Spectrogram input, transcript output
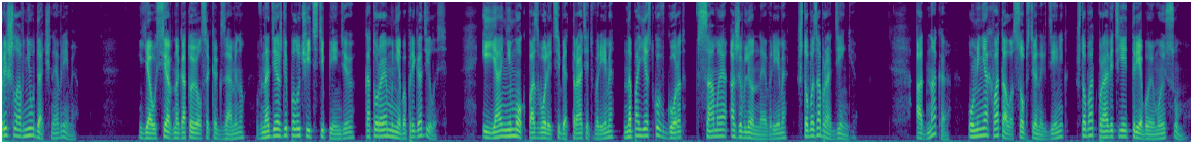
пришла в неудачное время. Я усердно готовился к экзамену в надежде получить стипендию, которая мне бы пригодилась. И я не мог позволить себе тратить время на поездку в город в самое оживленное время, чтобы забрать деньги. Однако у меня хватало собственных денег, чтобы отправить ей требуемую сумму.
